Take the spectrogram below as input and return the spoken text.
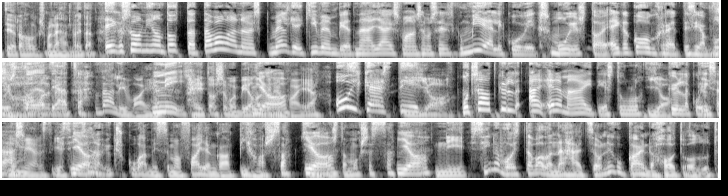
tiedä, haluanko mä nähdä noita. Eikö se on ihan totta, että tavallaan olisi melkein kivempi, että nämä jäisi vaan semmoisiksi niin mielikuviksi muistoja, eikä konkreettisia muistoja, Joo, tiedätkö? Välivaihe. Niin. Hei, tossa mun biologinen Joo. Faija. Oikeesti? Joo. Mutta sä oot kyllä ä, enemmän äitiis tullut, Joo, kyllä kuin ky- isäs. Mun mielestä. Ja sitten siinä on yksi kuva, missä mä Fajankaan pihassa, Joo. kostamuksessa. Joo. Niin siinä voisi tavallaan nähdä, että se on niinku kind of hot ollut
